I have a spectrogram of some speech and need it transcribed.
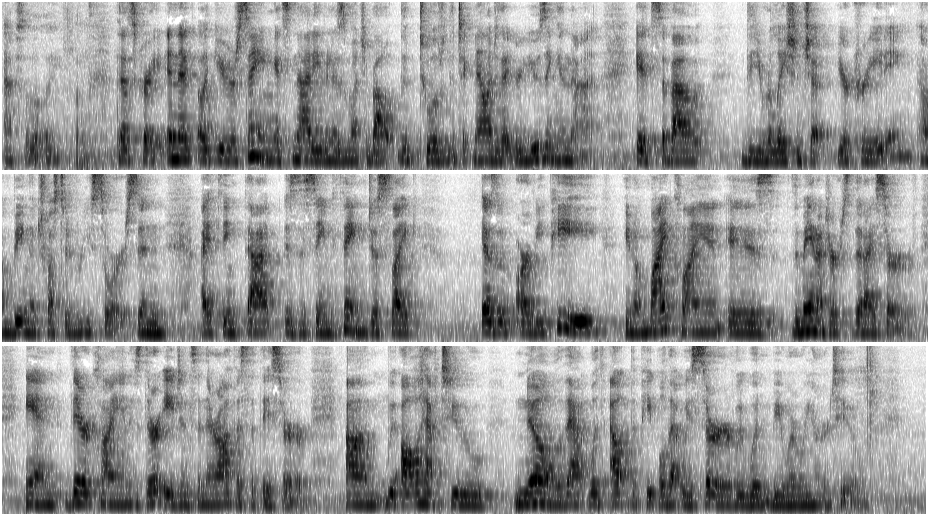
Absolutely. So, That's great. And that, like you were saying, it's not even as much about the tools or the technology that you're using in that. It's about the relationship you're creating, um, being a trusted resource. And I think that is the same thing. Just like as an RVP, you know, my client is the managers that I serve, and their client is their agents in their office that they serve. Um, we all have to know that without the people that we serve, we wouldn't be where we are too.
